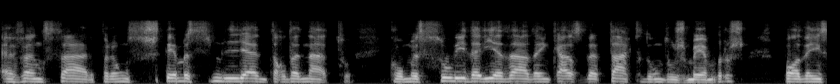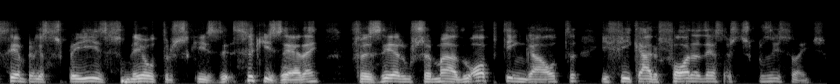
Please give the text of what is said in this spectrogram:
avançar para um sistema semelhante ao da NATO, com uma solidariedade em caso de ataque de um dos membros, podem sempre esses países neutros, se quiserem, fazer o chamado opting out e ficar fora dessas disposições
